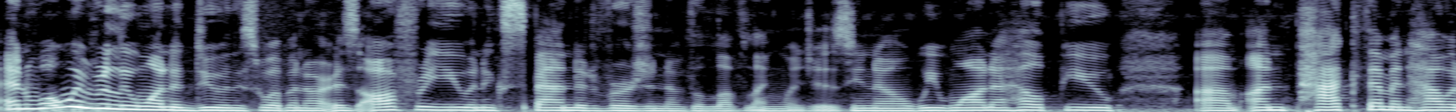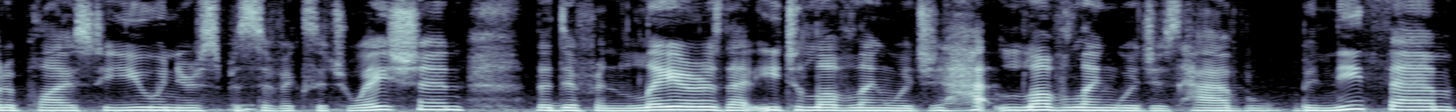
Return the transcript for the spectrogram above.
And what we really want to do in this webinar is offer you an expanded version of the love languages. You know, we want to help you um, unpack them and how it applies to you in your specific situation, the different layers that each love language ha- love languages have beneath them.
